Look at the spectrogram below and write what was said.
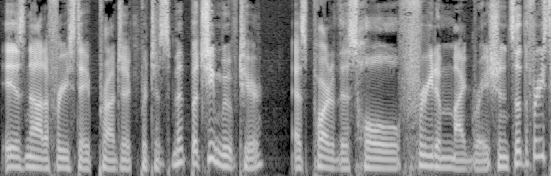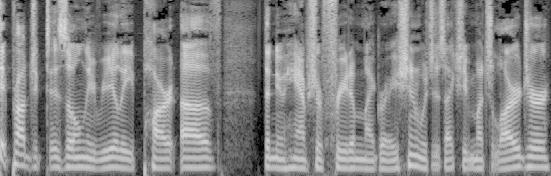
is not a Free State Project participant, but she moved here as part of this whole freedom migration. So the Free State Project is only really part of the New Hampshire Freedom Migration, which is actually much larger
